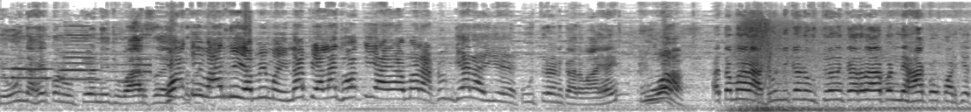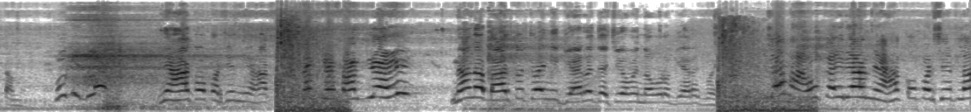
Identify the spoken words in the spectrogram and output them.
એવું નહીં પણ ઉત્તરાયણ જ વાર છે. હોકી વાર રહી અમે મહિના પહેલા જ હોકી આયા. અમાર આઢું ઘેર આવીએ ઉત્તરાયણ કરવા આયા ઉવા આ તમારા આઢું નીકળે ઉત્તરાયણ કરવા પણ પણ નેહાકો પડશે તમે. હું કીધું? નેહાકો પડશે નેહાકો. કેમ કેમ બારજી ના ના બાર તો ચોયની ઘેર જ છે અમે નવરો ઘેર જ હોય. કેમ આવું કહી રહ્યા ને પડશે એટલે?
